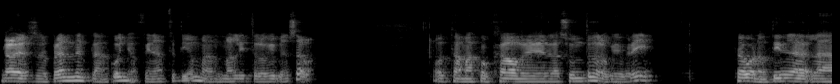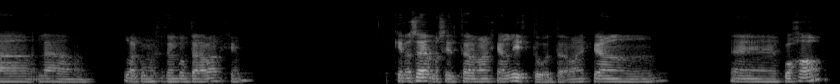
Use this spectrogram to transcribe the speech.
Gabriel se sorprende, en plan, coño, al final este tío más, más listo de lo que pensaba. O está más coscado de- del asunto de lo que yo creía. Pero bueno, tiene la, la, la, la conversación con Tarabangian. Que no sabemos si el Tarabangian listo o el Tarabangian eh, cuajado.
